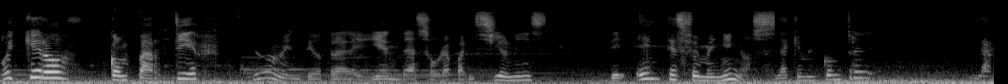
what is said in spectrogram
hoy quiero compartir nuevamente otra leyenda sobre apariciones de entes femeninos, la que me encontré la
